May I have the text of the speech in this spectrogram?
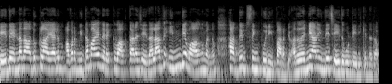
ഏത് എണ്ണധാതുക്കളായാലും അവർ മിതമായ നിരക്ക് വാഗ്ദാനം ചെയ്താൽ അത് ഇന്ത്യ വാങ്ങുമെന്നും ഹർദീപ് സിംഗ് പുരി പറഞ്ഞു. അതുതന്നെയാണ് ഇന്ത്യ ചെയ്തുകൊണ്ടിരിക്കുന്നത്.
